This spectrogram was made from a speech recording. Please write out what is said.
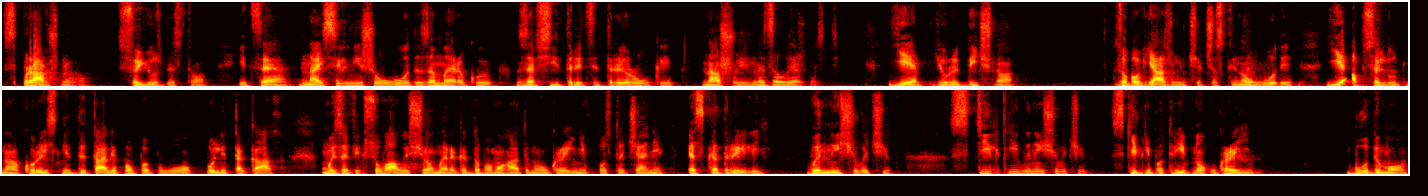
справжнього союзництва, і це найсильніша угода з Америкою за всі 33 роки нашої незалежності. Є юридично зобов'язуюча частина угоди. Є абсолютно корисні деталі по ППО, по літаках. Ми зафіксували, що Америка допомагатиме Україні в постачанні ескадрилій, винищувачів, стільки винищувачів, скільки потрібно Україні. Будемо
